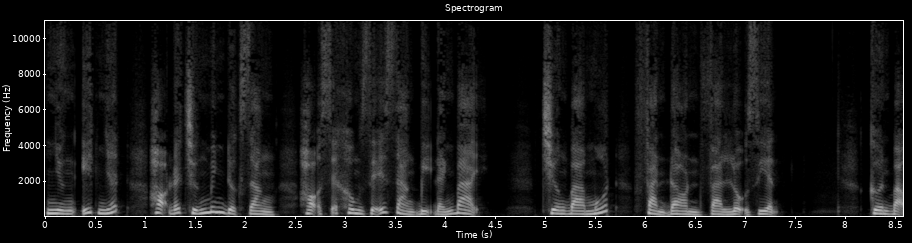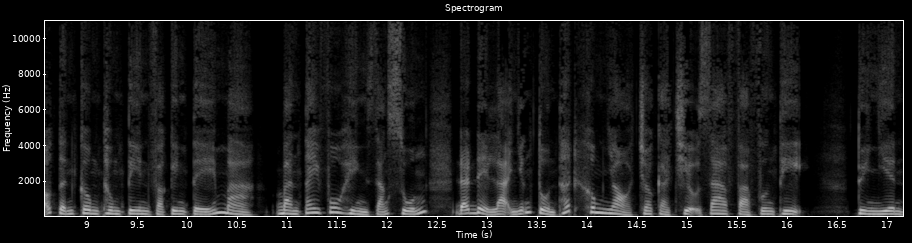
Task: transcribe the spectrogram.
nhưng ít nhất họ đã chứng minh được rằng họ sẽ không dễ dàng bị đánh bại. Chương 31: Phản đòn và lộ diện. Cơn bão tấn công thông tin và kinh tế mà bàn tay vô hình giáng xuống đã để lại những tổn thất không nhỏ cho cả Triệu gia và Phương thị. Tuy nhiên,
